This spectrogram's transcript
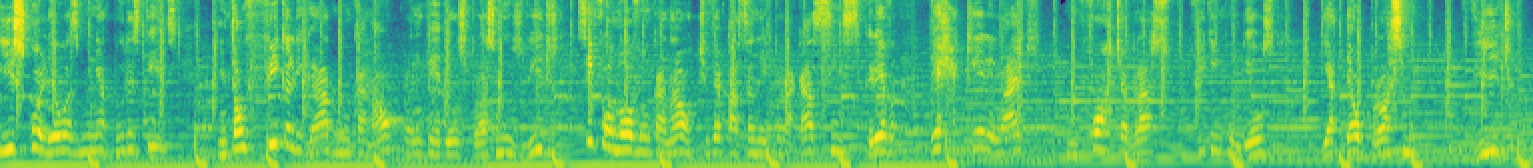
e escolheu as miniaturas deles. Então fica ligado no canal para não perder os próximos vídeos. Se for novo no canal, estiver passando aí por acaso, se inscreva, deixa aquele like. Um forte abraço, fiquem com Deus e até o próximo vídeo.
